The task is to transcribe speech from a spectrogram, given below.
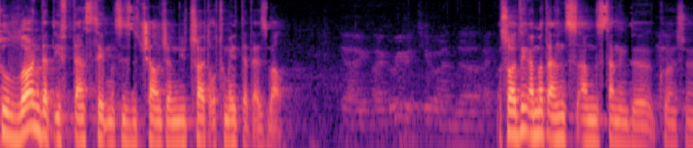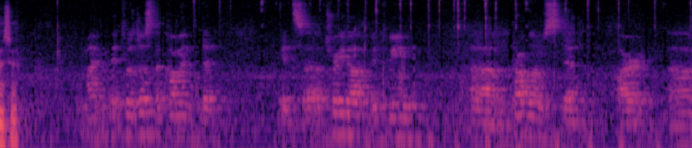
to learn that if then statements is the challenge, and you try to automate that as well. Yeah, I, I agree So I think I'm not understanding the question. My, it was just a comment that it's a trade-off between uh, problems that are um,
